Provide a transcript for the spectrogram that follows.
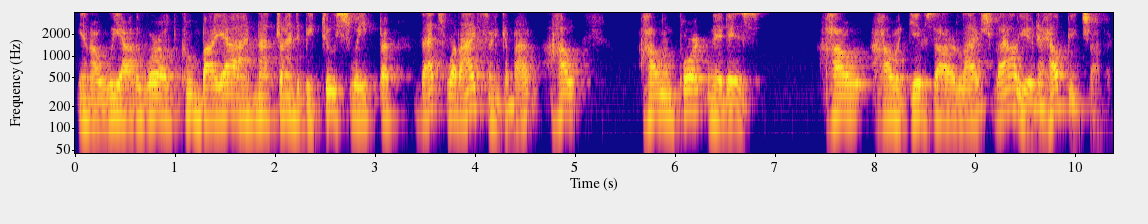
you know, we are the world, kumbaya. I'm not trying to be too sweet, but that's what I think about how how important it is, how how it gives our lives value to help each other.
